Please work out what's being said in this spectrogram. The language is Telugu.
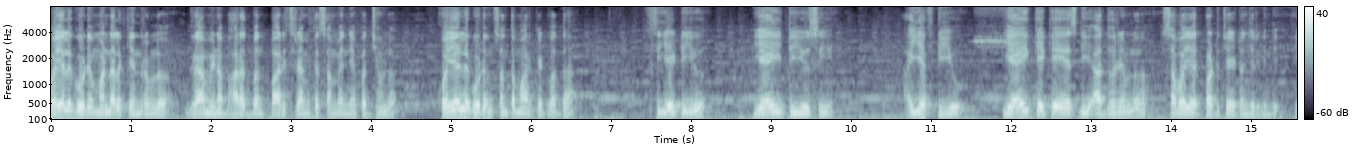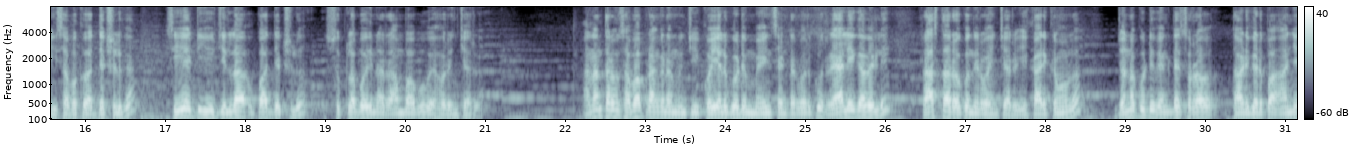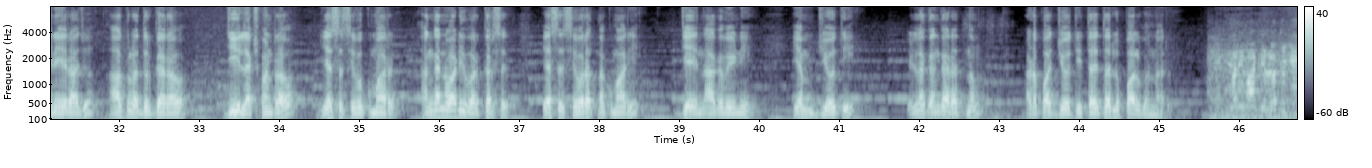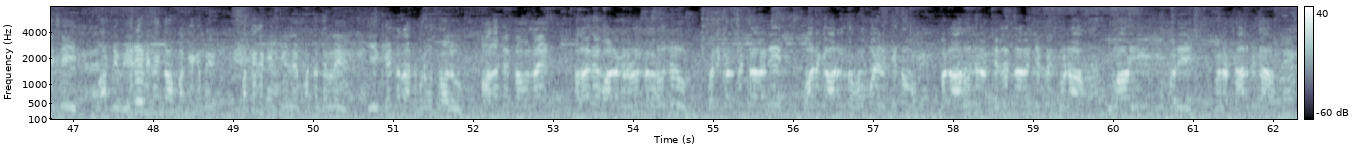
కొయ్యలగూడెం మండల కేంద్రంలో గ్రామీణ భారత్ బంద్ పారిశ్రామిక సమ్మె నేపథ్యంలో కొయ్యలగూడెం సంత మార్కెట్ వద్ద సిఐటియు ఏఐటియుసి ఐఎఫ్టియు ఏఐకేకేఎస్డి ఆధ్వర్యంలో సభ ఏర్పాటు చేయడం జరిగింది. ఈ సభకు అధ్యక్షులుగా సిఐటియు జిల్లా ఉపాధ్యక్షులు శుక్లబోయిన రాంబాబు వ్యవహరించారు. అనంతరం సభా ప్రాంగణం నుంచి కొయ్యలగూడెం మెయిన్ సెంటర్ వరకు ర్యాలీగా వెళ్ళి రాస్తారోకో నిర్వహించారు. ఈ కార్యక్రమంలో Jonnakuti Venkateswararao Tadigadapa Anjaneyaraju Akula Durgarao G Lakshmanarao S Shivakumar anganwadi workers S Sivaratnakumari J Nagaveni M Jyothi Illa Gangaratnam Adapa జ్యోతి తదితరులు పాల్గొన్నారు. మరి వాటిని రద్దు చేసి వాటిని వేరే విధంగా పక్కకి పక్కకి తీసుకెళ్ళే పద్ధతుల్ని ఈ కేంద్ర రాష్ట్ర ప్రభుత్వాలు ఆలోచిస్తూ ఉన్నాయి. అలాగే వాళ్ళకి రెండు వందల రోజులు పని కల్పించాలని వారికి ఆరు వందల రూపాయల జీతం మరి ఆ రోజున చెల్లించాలని చెప్పేసి కూడా ఇవా ఈ మరి మన కార్మిక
